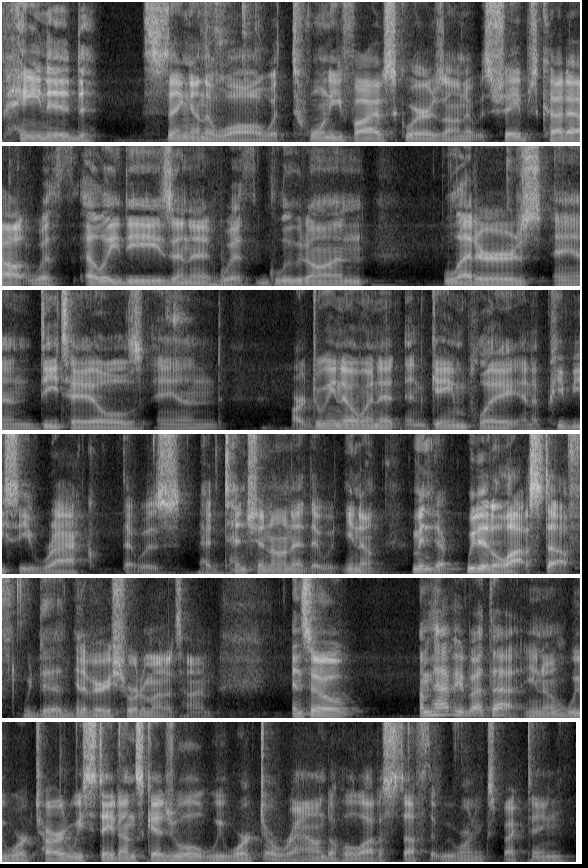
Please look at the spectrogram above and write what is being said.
painted thing on the wall with 25 squares on it with shapes cut out with LEDs in it with glued on letters and details and Arduino in it and gameplay and a PVC rack that was had tension on it that would you know I mean Yep. we did a lot of stuff We did. in a very short amount of time and so I'm happy about that you know we worked hard we stayed on schedule we worked around a whole lot of stuff that we weren't expecting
